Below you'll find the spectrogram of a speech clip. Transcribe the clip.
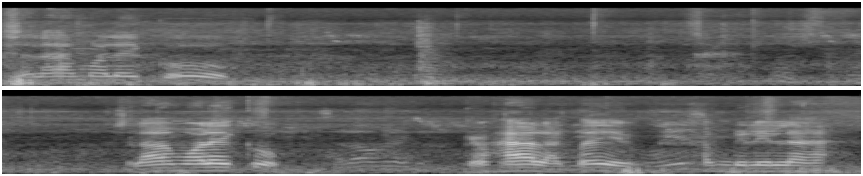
Assalamualaikum. Assalamualaikum. Assalamualaikum. Kau halak, Tayyib. Ya? Alhamdulillah.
